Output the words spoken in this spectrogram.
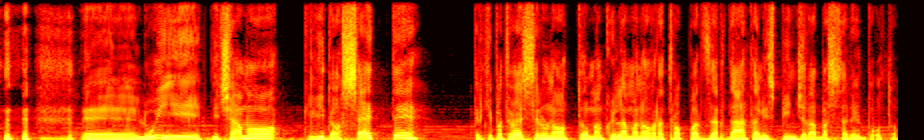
eh, lui diciamo che gli do 7 perché poteva essere un 8, ma quella manovra troppo azzardata mi spinge ad abbassare il voto.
